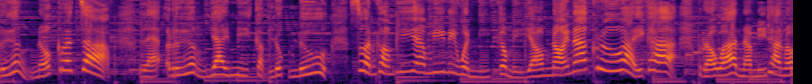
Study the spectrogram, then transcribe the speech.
เรื่องนกกระจาบ และเรื่องยายมีกับลูกๆ ส่วนของพี่ยามีในวันนี้ก็ไม่ยอมน้อยหน้าครูไหวค่ะ เพราะว่านำนิทานมา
